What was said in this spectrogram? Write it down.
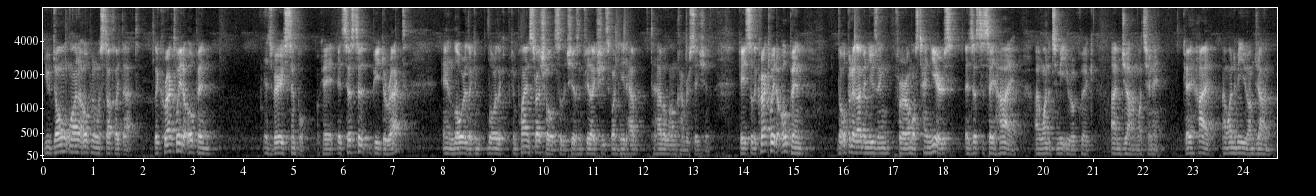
You don't want to open with stuff like that. The correct way to open is very simple. Okay, it's just to be direct and lower the lower the compliance threshold so that she doesn't feel like she's going to need to have to have a long conversation. Okay, so the correct way to open, the opener that I've been using for almost 10 years is just to say, hi, I wanted to meet you real quick. I'm John, what's your name? Okay, hi, I wanted to meet you, I'm John.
